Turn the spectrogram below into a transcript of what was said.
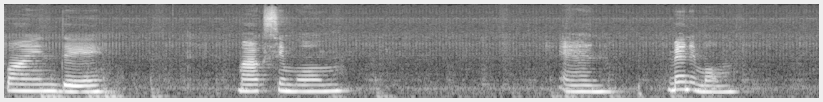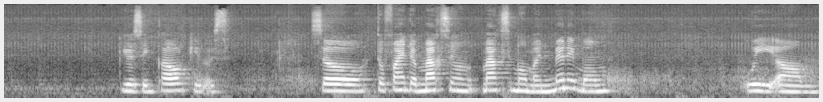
find the maximum and minimum using calculus. So to find the maximum maximum and minimum, we um,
